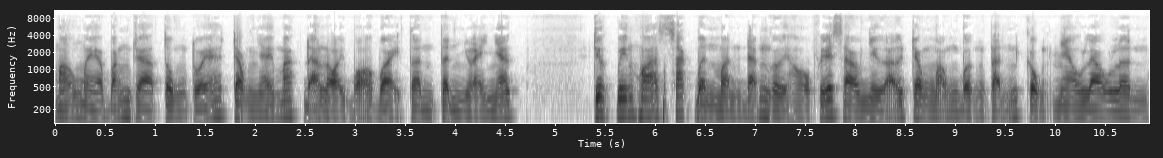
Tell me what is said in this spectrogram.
máu me bắn ra tung tóe trong nháy mắt đã loại bỏ vài tên tinh nhuệ nhất. Trước biến hóa sát bên mình, đám người hồ phía sau như ở trong mộng bừng tỉnh cùng nhau lao lên.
